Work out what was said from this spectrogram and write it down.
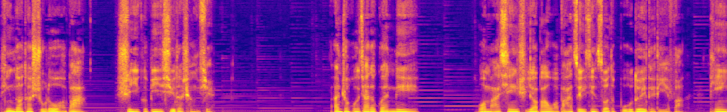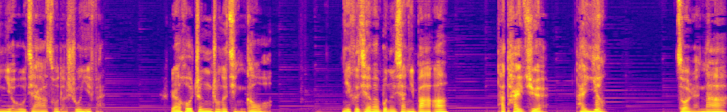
听到她数落我爸，是一个必须的程序。按照我家的惯例，我妈先是要把我爸最近做的不对的地方添油加醋的说一番，然后郑重的警告我：“你可千万不能像你爸啊，他太倔太硬，做人呐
